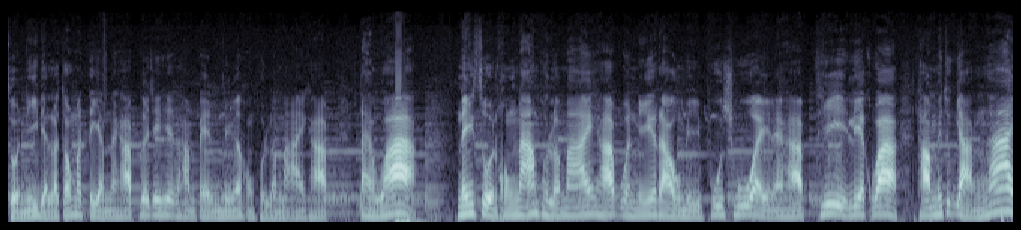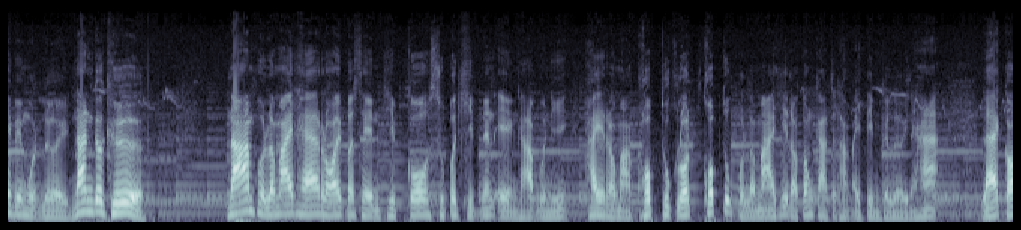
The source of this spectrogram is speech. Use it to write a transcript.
ส่วนนี้เดี๋ยวเราต้องมาเตรียมนะครับ เพื่อที่จะทำเป็นเนื้อของผลไม้ครับ แต่ว่า ในส่วนของน้ำผลไม้ครับ วันนี้เรามีผู้ช่วยนะครับ ที่เรียกว่าทำให้ทุกอย่างง่ายไปหมดเลย นั่นก็คือ น้ำผลไม้แท้ร้อยเปอร์เซ็นต์ทิปโก้ซูเปอร์คิดนั่นเองครับ วันนี้ให้เรามาครบทุกรสครบทุกผลไม้ที่เราต้องการจะทำไอติมกันเลยนะฮะ และก็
